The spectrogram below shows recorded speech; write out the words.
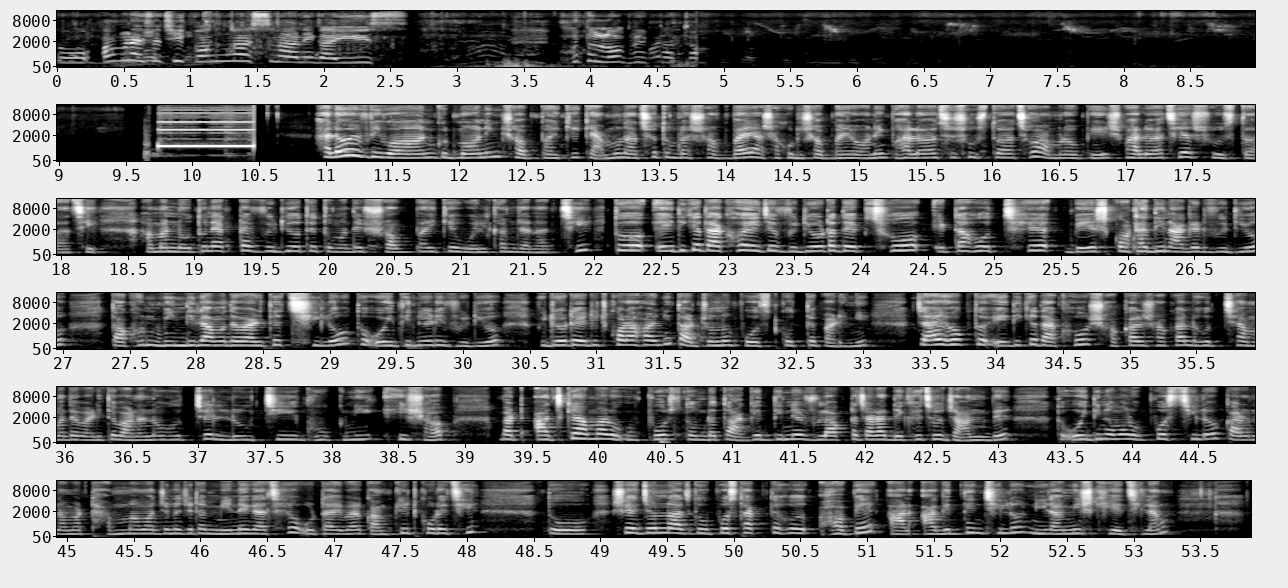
তো আমরা এসেছি গঙ্গা স্নানে গাইস কত লোক দেখতে পাচ্ছ হ্যালো এভরিওয়ান গুড মর্নিং সবাইকে। কেমন আছো তোমরা সবাই? আশা করি সবাই অনেক ভালো আছো, সুস্থ আছো। আমরাও বেশ ভালো আছি আর সুস্থ আছি। আমার নতুন একটা ভিডিওতে তোমাদের সবাইকে ওয়েলকাম জানাচ্ছি। তো এইদিকে দেখো, এই যে ভিডিওটা দেখছ, এটা হচ্ছে বেশ কটা দিন আগের ভিডিও। তখন বিন্দিরা আমাদের বাড়িতে ছিল, তো ওই দিনেরই ভিডিও। ভিডিওটা এডিট করা হয়নি, তার জন্য পোস্ট করতে পারিনি। যাই হোক, তো এইদিকে দেখো, সকাল সকাল হচ্ছে আমাদের বাড়িতে বানানো হচ্ছে লুচি, ঘুগনি, এইসব। বাট আজকে আমার উপোস, তোমরা তো আগের দিনের ভ্লগটা যারা দেখেছ জানবে। তো ওই দিন আমার উপোস ছিল, কারণ আমার ঠাম্মা আমার জন্য যেটা মেনে গেছে, ওটা এবার কমপ্লিট করেছি। তো সেই জন্য আজকে উপোস থাকতে হবে। আর আগের দিন ছিল নিরামিষ খেয়েছিলাম।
